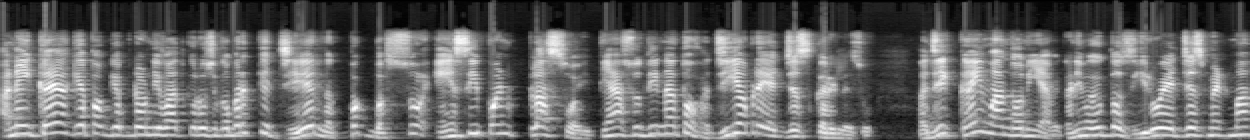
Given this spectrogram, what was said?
અને એ કયા ગેપ અપ, ગેપ ડાઉનની વાત કરું છું ખબર? કે જે લગભગ બસો એસી પોઈન્ટ પ્લસ હોય, ત્યાં સુધીના તો હજી આપણે એડજસ્ટ કરી લેશું હજી કઈ વાંધો નહીં આવે. ઘણી વખત તો ઝીરો એડજસ્ટમેન્ટમાં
